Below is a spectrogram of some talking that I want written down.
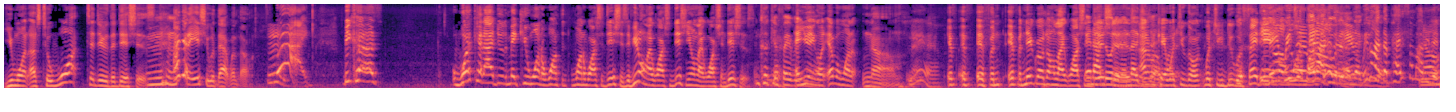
You want us to want to do the dishes. Mm-hmm. I got an issue with that one though. Why? Because what can I do to make you want to want to want to wash the dishes? If you don't like washing dishes, you don't like washing dishes, And cook your favorite. and you ain't gonna ever want to. No. Yeah. If if if a if a Negro don't like washing And I dishes, do it in a I don't job. care what you going what you do or say. They He ain't gonna gonna do do it it. And I do it in a We're gonna have to pay somebody No, to he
